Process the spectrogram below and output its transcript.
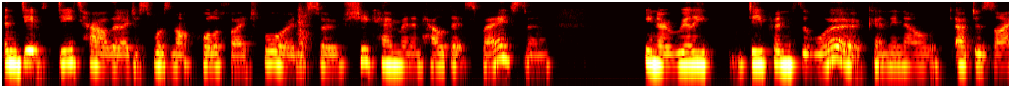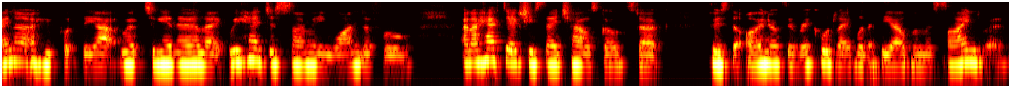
in depth detail that I just was not qualified for. And so she came in and held that space and you know really deepened the work. And then our, our designer who put the artwork together like we had just so many wonderful and i have to actually say charles goldstuck who's the owner of the record label that the album is signed with.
